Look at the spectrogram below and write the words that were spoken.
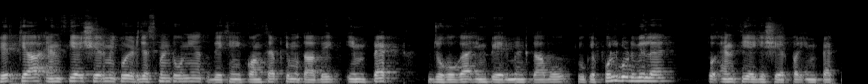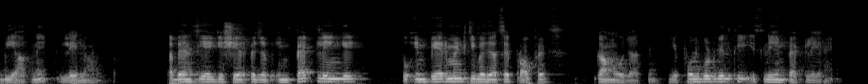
फिर क्या एनसीआई शेयर में कोई एडजस्टमेंट होनी है? तो देखें कॉन्सेप्ट के मुताबिक इम्पैक्ट जो होगा इम्पेयरमेंट का, वो क्योंकि फुल गुडविल है तो एनसीआई के शेयर पर इम्पैक्ट भी आपने लेना होगा। अब एनसीआई के शेयर पर जब इम्पैक्ट लेंगे तो इम्पेयरमेंट की वजह से प्रॉफिट्स कम हो जाते हैं। ये फुल गुडविल थी, इसलिए इम्पैक्ट ले रहे हैं।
